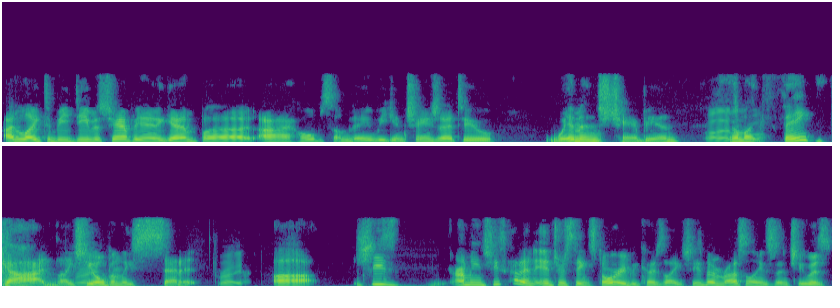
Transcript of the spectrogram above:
"I'd like to be Divas champion again, but I hope someday we can change that to women's champion." Oh, I'm cool. like, "Thank God!" Like she openly said it. right. Uh, she's, I mean, she's got an interesting story because like she's been wrestling since she was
